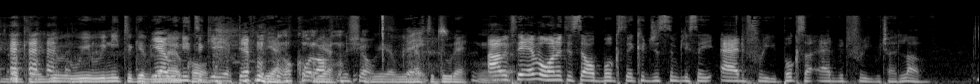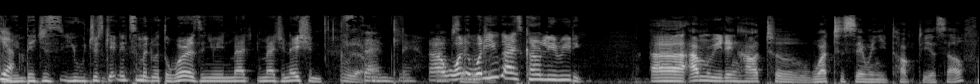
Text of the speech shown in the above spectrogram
to Okay, you, we we need to give Yeah, Lena we a need call. to give definitely Yeah, a call yeah. after the show. We, we have to do that. Um, if they ever wanted to sell books, they could just simply say ad free. Books are advert free, which I love. Yeah. I mean, they just you just get intimate with the words and your imag- imagination. Exactly. Uh, what what are you guys currently reading? Uh, I'm reading how to what to say when you talk to yourself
